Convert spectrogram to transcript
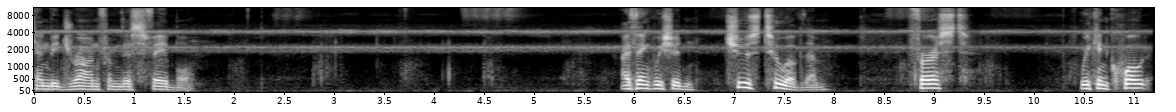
can be drawn from this fable. I think we should choose two of them. First, we can quote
